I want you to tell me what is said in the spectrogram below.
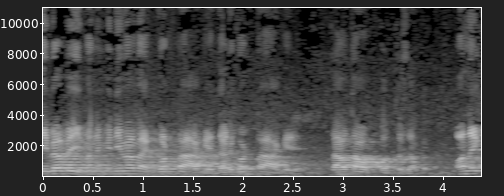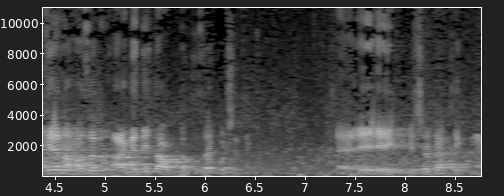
এইভাবেই মানে মিনিমাম এক ঘণ্টা আগে, দেড় ঘণ্টা আগে তাও তাওয়াব করতে যাবে। অনেকে নামাজের আগে দিয়ে তাওয়াব করতে যায়, বসে থাকে। এই বিষয়টা ঠিক না।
